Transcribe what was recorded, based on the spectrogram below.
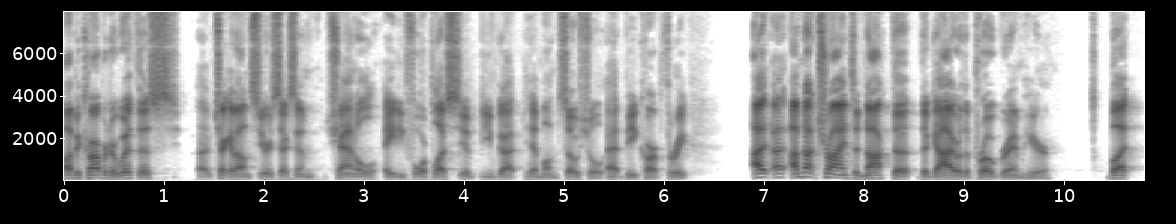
Bobby Carpenter with us. Uh, check it out on SiriusXM channel 84. Plus, you've got him on social at bcarp3. I, I, am not trying to knock the, the guy or the program here, but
